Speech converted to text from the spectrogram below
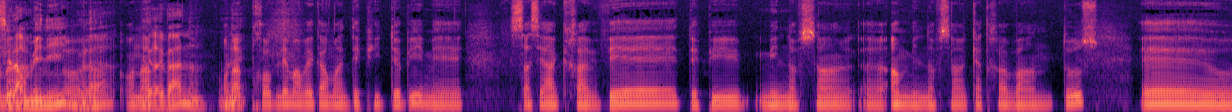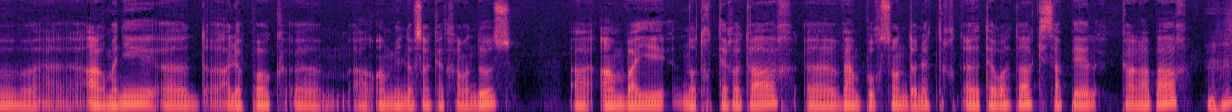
C'est a- l'Arménie, ouais, voilà. On a, Erevan. on a problème avec Armanie depuis le début, mais ça s'est aggravé depuis 1900, euh, en 1992. Et euh, Armanie, euh, à l'époque, euh, en 1992, a envahi notre territoire, euh, 20% de notre territoire qui s'appelle Karabakh. Mhm.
